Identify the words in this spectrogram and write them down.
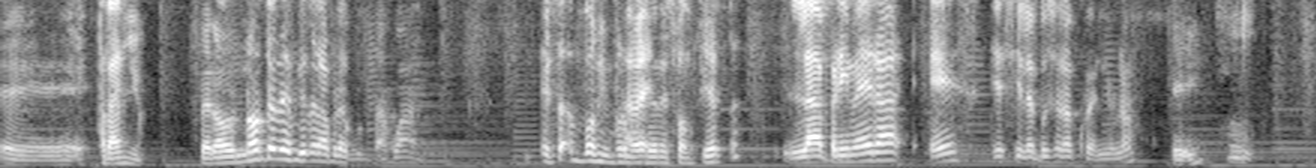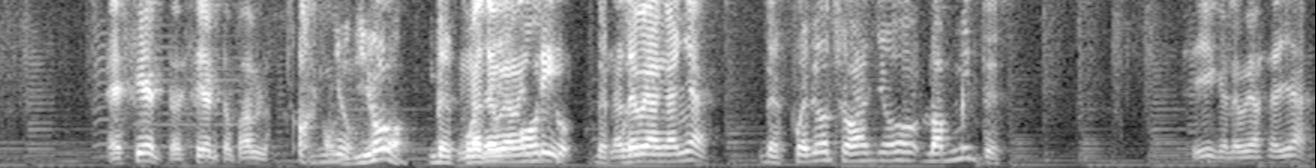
eh, extraño. Pero no te desvíes de la pregunta, Juan. ¿Esas dos informaciones son ciertas? La primera es que si le puse los cuernos, ¿no? Sí. Es cierto, es cierto, Pablo. Coño. Dios, después, No te voy a de mentir, ocho, no te voy a engañar. después de ocho años lo admites. Sí, ¿qué le voy a hacer ya?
